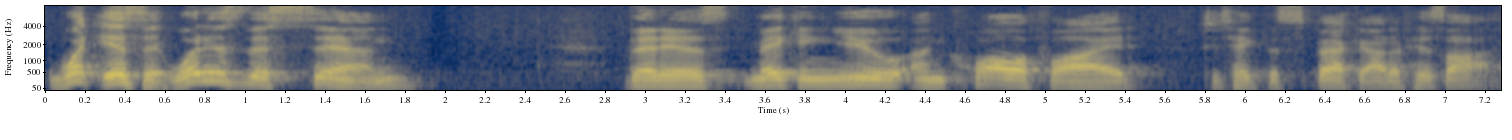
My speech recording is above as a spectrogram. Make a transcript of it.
what is it? What is this sin that is making you unqualified to take the speck out of his eye?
